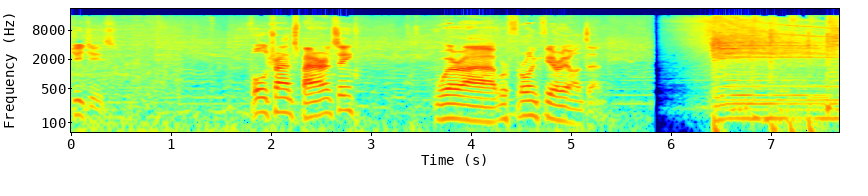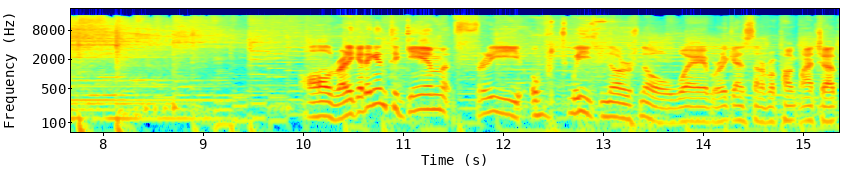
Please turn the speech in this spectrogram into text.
GG's. Full transparency, we're uh, we're throwing Furions in. Already getting into game three. Oh, we no, there's no way we're against another punk matchup.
